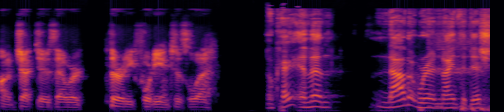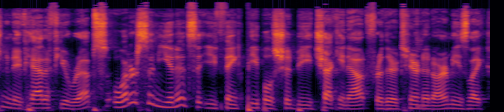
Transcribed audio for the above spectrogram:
on objectives that were 30, 40 inches away. Okay. And then now that we're in ninth edition and you've had a few reps, what are some units that you think people should be checking out for their Tyranid armies? Like,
